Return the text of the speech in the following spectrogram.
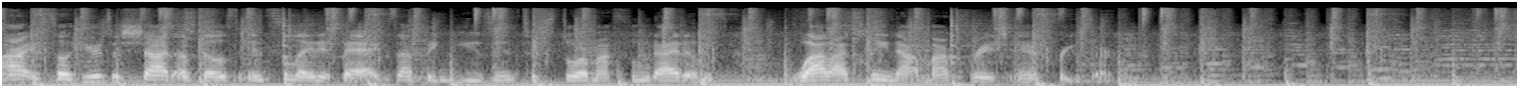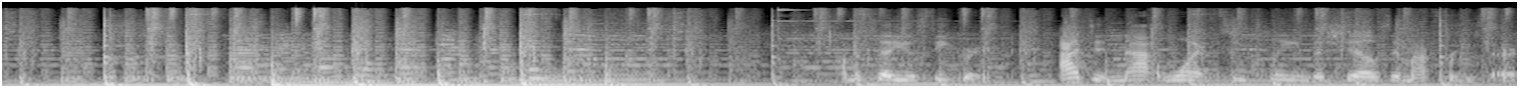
Alright, so here's a shot of those insulated bags I've been using to store my food items while I clean out my fridge and freezer. I'm gonna tell you a secret. I did not want to clean the shelves in my freezer.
